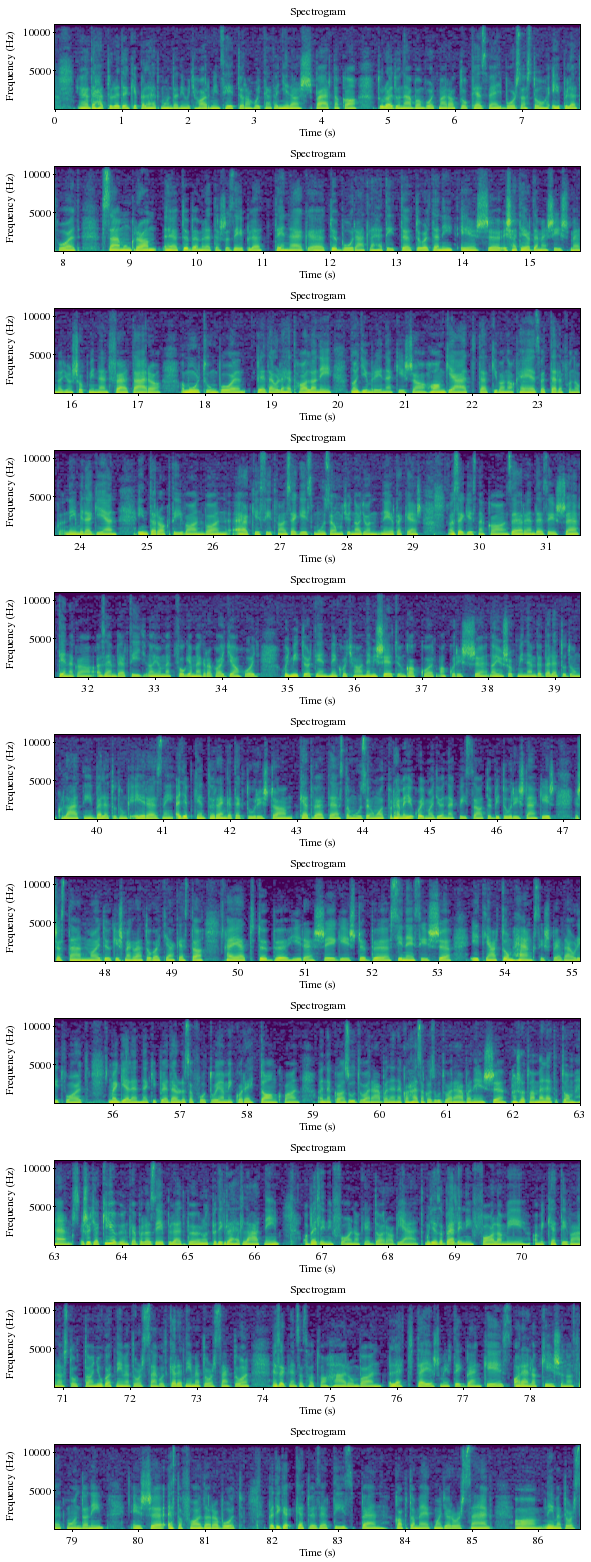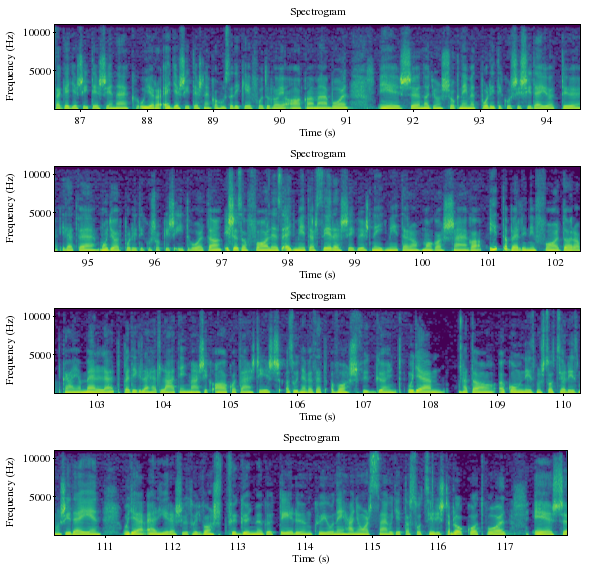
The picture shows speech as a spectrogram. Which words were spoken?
de hát tulajdonképpen lehet mondani, hogy 37-től, ahogy tehát a nyilas pártnak a tulajdonában volt már attól kezdve egy borzasztó épület volt számunkra. Több emeletes az épület, tényleg több órát lehet itt tölteni, és, és hát érdemes is, mert nagyon sok mindent feltára a múltunkból, például lehet hallani Nagy Imrének is a hangját, tehát ki vannak helyezve telefonok, némileg ilyen interaktívan van elkészítve az egész múzeum, úgyhogy nagyon érdekes az egésznek az elrendezése. Tényleg az embert így nagyon megfogja, megragadja, hogy, hogy mi történt még, hogyha nem is éltünk akkor, akkor is nagyon sok mindenbe bele tudunk látni, bele tudunk érezni. Egyébként rengeteg turista kedvelte ezt a múzeumot, reméljük, hogy majd jönnek vissza a többi turisták is, és aztán majd ők is meglátogatják ezt a helyet. Több híresség is, több színész is itt járt, Tom Hanks is például itt volt, meg megjelent neki például az a fotója, amikor egy tank van ennek az udvarában, ennek a háznak az udvarában, és, és ott van mellette Tom Hanks. És hogyha kijövünk ebből az épületből, ott pedig lehet látni a berlini falnak egy darabját. Ugye ez a berlini fal, ami, ami ketté választotta a Nyugat-Németországot Kelet-Németországtól, 1963-ban lett teljes mértékben kész, aránylag későn azt lehet mondani, és ezt a faldarabot pedig 2010-ben kapta meg Magyarország a Németország egyesítésének, újra egyesítésnek a 20. évfordulója alkalmából, és nagyon sok német politikus is idejött, illetve magyar politikusok is itt voltak, és ez a fal, ez egy méter szélességű és négy méter a magassága. Itt a berlini fal darabkája mellett pedig lehet látni egy másik alkotást is, az úgynevezett vasfüggönyt. Ugye hát a, a kommunizmus, szocializmus idején ugye elhíresült, hogy vas függöny mögött élünk, jó néhány ország, ugye itt a szocialista blokkot volt, és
